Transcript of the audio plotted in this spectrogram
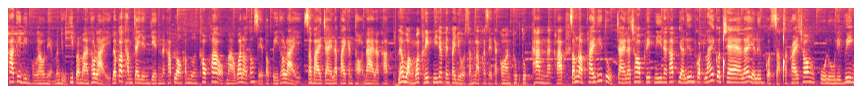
ค่าที่ดินของเราเนี่ยมันอยู่ที่ประมาณเท่าไหร่ แล้วก็ทำใจเย็นๆนะครับลองคำนวณคร่าวๆออกมาว่าเราต้องเสียต่อปีเท่าไหร่ สบายใจและไปกันต่อได้แล้วครับ และหวังว่าคลิปนี้จะเป็นประโยชน์สำหรับเกษตรกรทุกๆท่านนะครับสำหรับใครที่ถูกใจและชอบคลิปนี้นะครับ อย่าลืมกดไลค์กดแชร์และอย่าลืมกด subscribe ช่อง Guru Living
